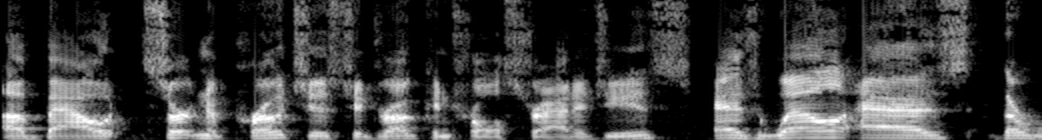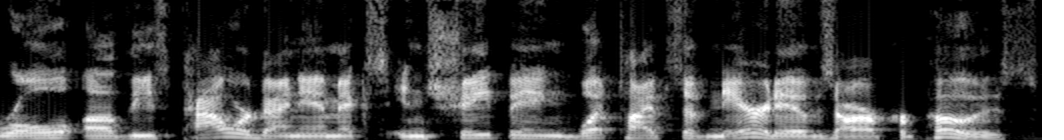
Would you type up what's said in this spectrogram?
about certain approaches to drug control strategies, as well as the role of these power dynamics in shaping what types of narratives are proposed.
